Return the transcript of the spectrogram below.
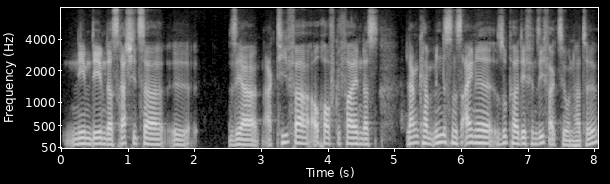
neben dem, dass Rashica äh, sehr aktiv war, auch aufgefallen, dass Langkamp mindestens eine super Defensivaktion hatte.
